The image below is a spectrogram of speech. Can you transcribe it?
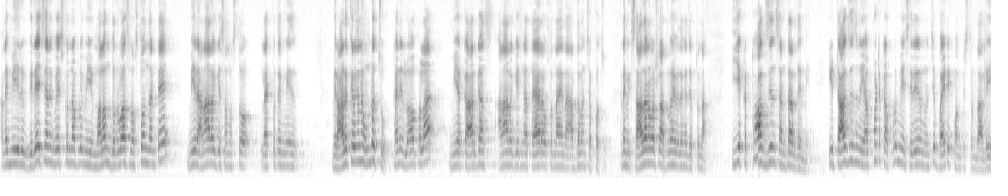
అంటే మీరు విరేచనకు వేసుకున్నప్పుడు మీ మలం దుర్వాసన వస్తుందంటే మీరు అనారోగ్య సమస్యతో లేకపోతే మీ మీరు ఆరోగ్యంగానే ఉండొచ్చు కానీ లోపల మీ యొక్క ఆర్గాన్స్ అనారోగ్యంగా తయారవుతున్నాయని అర్థమని చెప్పొచ్చు. అంటే మీకు సాధారణ భాషలో అర్థమయ్యే విధంగా చెప్తున్నా. ఈ యొక్క టాక్సిన్స్ అంటారు దీన్ని. ఈ టాక్సిన్స్ని ఎప్పటికప్పుడు మీ శరీరం నుంచి బయటకు పంపిస్తుండాలి.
